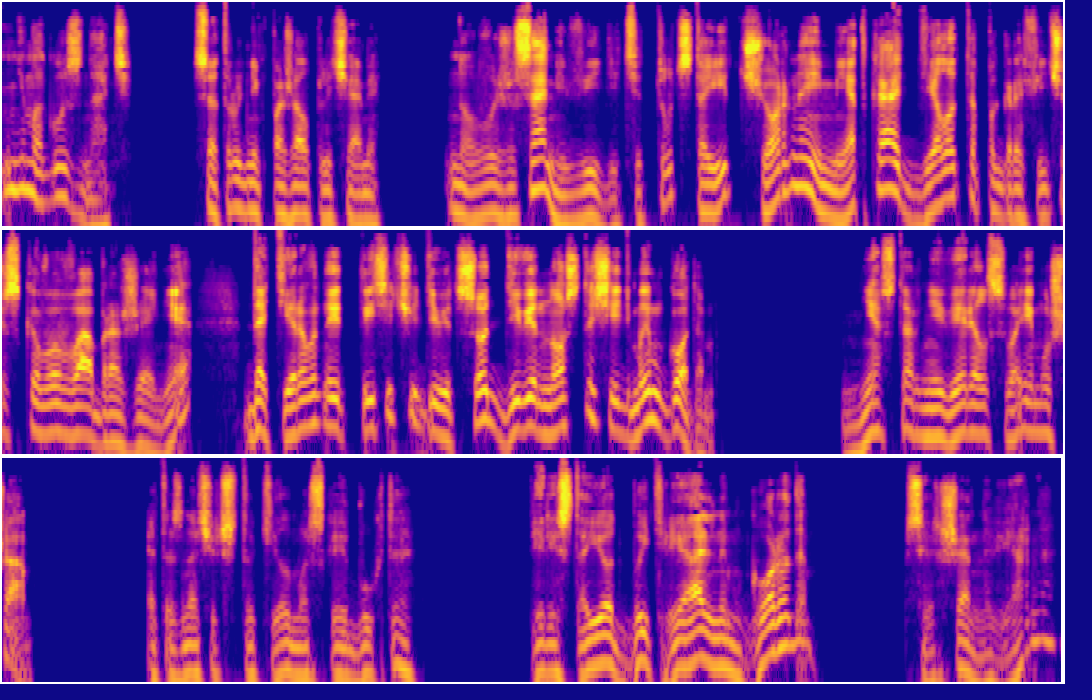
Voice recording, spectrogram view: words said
Не могу знать. Сотрудник пожал плечами. Но вы же сами видите, тут стоит черная метка отдела топографического воображения, датированная 1997 годом. Нестор не верил своим ушам. Это значит, что Килморская бухта перестает быть реальным городом? Совершенно верно.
